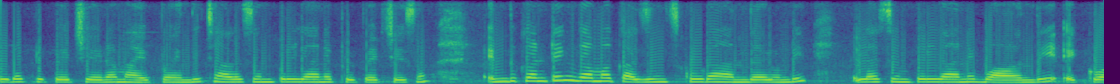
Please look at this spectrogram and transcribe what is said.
కూడా ప్రిపేర్ చేయడం అయిపోయింది. చాలా సింపుల్గానే ప్రిపేర్ చేసాం ఎందుకంటే ఇంకా మా కజిన్స్ కూడా అందరు ఉండి ఇలా సింపుల్గానే బాగుంది. ఎక్కువ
